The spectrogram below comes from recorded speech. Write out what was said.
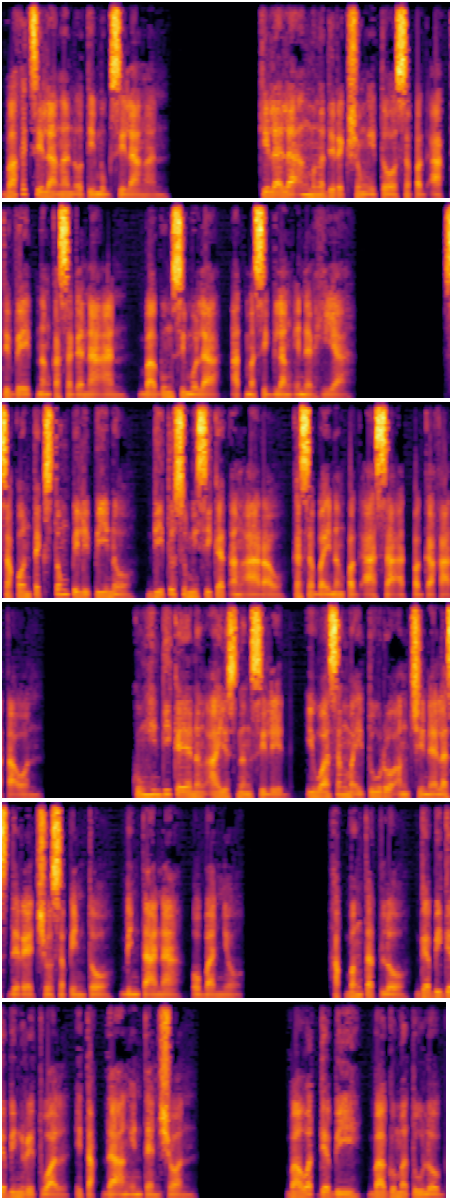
Bakit silangan o timog silangan? Kilala ang mga direksyong ito sa pag-activate ng kasaganaan, bagong simula, at masiglang enerhiya. Sa kontekstong Pilipino, dito sumisikat ang araw, kasabay ng pag-asa at pagkakataon. Kung hindi kaya ng ayos ng silid, iwasang maituro ang tsinelas diretsyo sa pinto, bintana, o banyo. Hakbang tatlo, gabi-gabing ritual, itakda ang intensyon. Bawat gabi, bago matulog,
